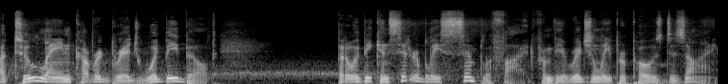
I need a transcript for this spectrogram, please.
A two lane covered bridge would be built, but it would be considerably simplified from the originally proposed design.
